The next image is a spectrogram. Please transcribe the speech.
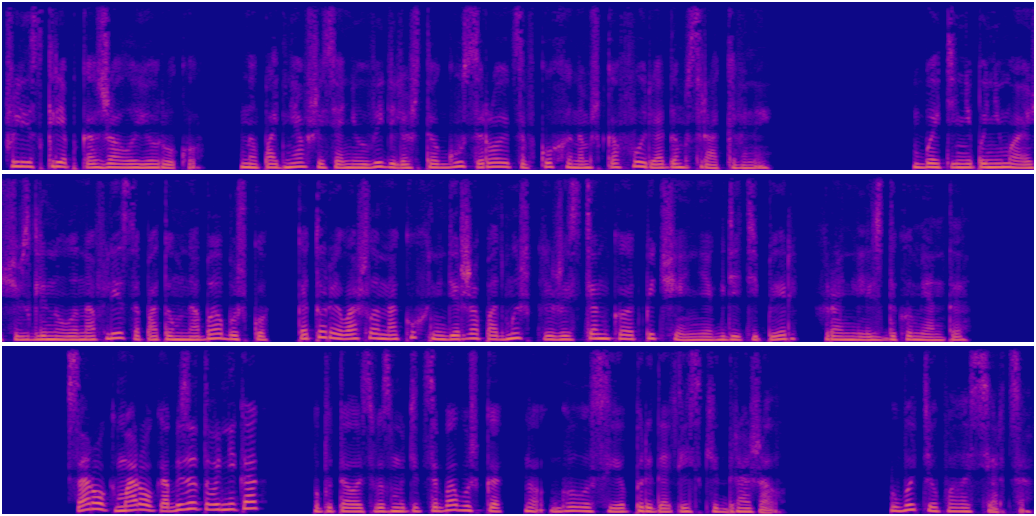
Флис крепко сжал ее руку, но, поднявшись, они увидели, что гус роется в кухонном шкафу рядом с раковиной. Бетти непонимающе взглянула на Флис, а потом на бабушку, которая вошла на кухню, держа под мышкой жестянку от печенья, где теперь хранились документы. «Сорок, морок, а без этого никак?» — попыталась возмутиться бабушка, но голос ее предательски дрожал. У Бетти упало сердце.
